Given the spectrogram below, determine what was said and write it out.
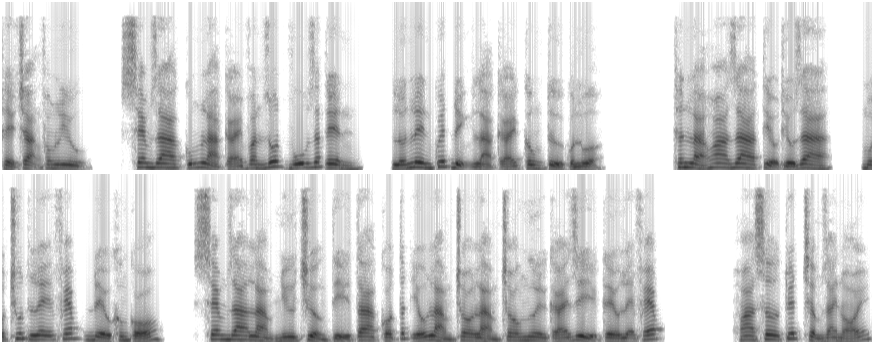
thể trạng phong lưu, xem ra cũng là cái văn rốt vũ rất tên, lớn lên quyết định là cái công tử quân lụa. Thân là hoa gia tiểu thiếu gia, một chút lễ phép đều không có, xem ra làm như trưởng tỷ ta có tất yếu làm cho làm cho ngươi cái gì kêu lễ phép. Hoa sơ tuyết chậm rãi nói,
